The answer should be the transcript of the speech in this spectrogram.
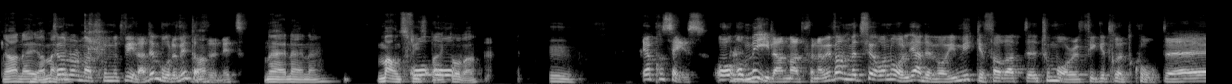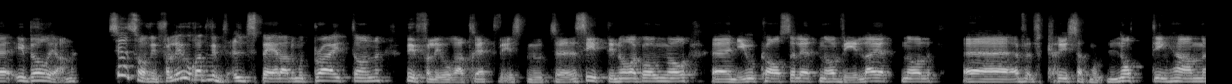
Ja, nej, jag 2-0-matchen mot Villa, den borde vi inte ja. ha vunnit. Nej, nej, nej. Mounts frispark då, va? Mm. Ja, precis. Och, och Milan-matcherna, vi vann med 2-0. Ja, det var ju mycket för att uh, Tomori fick ett rött kort uh, i början. Sen så har vi förlorat, vi blivit utspelade mot Brighton, vi förlorat rättvist mot uh, City några gånger, uh, Newcastle 1-0, Villa 1-0, uh, kryssat mot Nottingham,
